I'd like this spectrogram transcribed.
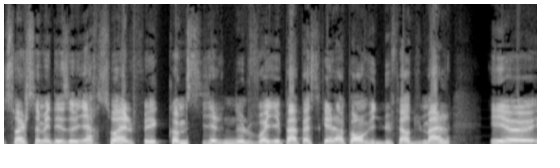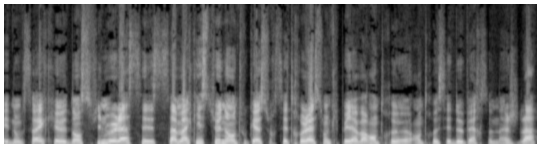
soit elle se met des œillères soit elle fait comme si elle ne le voyait pas parce qu'elle a pas envie de lui faire du mal et, euh, et donc c'est vrai que dans ce film là c'est ça m'a questionné en tout cas sur cette relation qu'il peut y avoir entre entre ces deux personnages là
